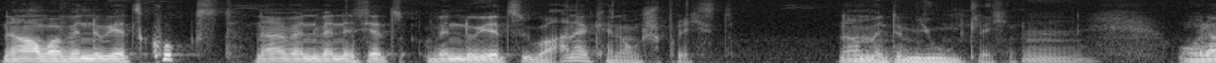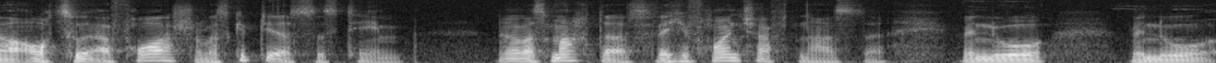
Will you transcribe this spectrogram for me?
Na, aber wenn du jetzt guckst, ne, wenn, wenn, es jetzt, wenn du jetzt über Anerkennung sprichst, ne, mit dem Jugendlichen, hm. oder auch zu erforschen, was gibt dir das System? Ja, was macht das? Welche Freundschaften hast du? Wenn du, wenn du,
